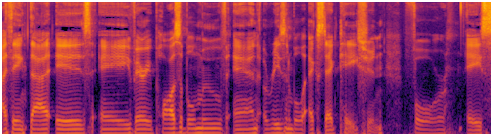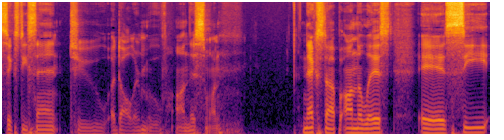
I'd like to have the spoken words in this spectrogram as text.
I think that is a very plausible move and a reasonable expectation for a 60 cent to a dollar move on this one. Next up on the list is CLNE.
